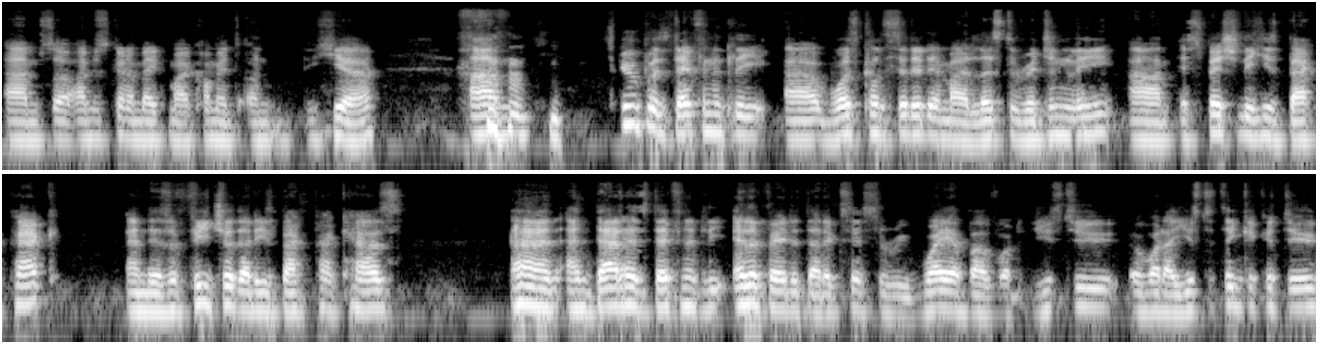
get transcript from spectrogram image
Um, so I'm just gonna make my comment on here. Um, scoop was definitely uh, was considered in my list originally, um, especially his backpack. And there's a feature that his backpack has, and and that has definitely elevated that accessory way above what it used to, what I used to think it could do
